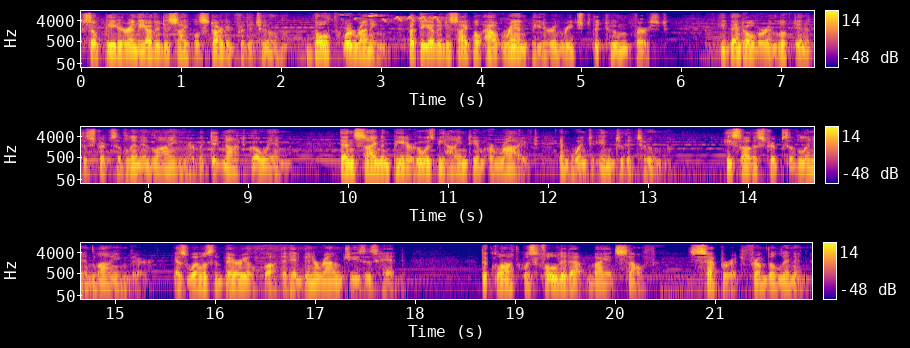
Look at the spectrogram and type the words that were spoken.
So Peter and the other disciple started for the tomb. Both were running, but the other disciple outran Peter and reached the tomb first. He bent over and looked in at the strips of linen lying there, but did not go in. Then Simon Peter, who was behind him, arrived and went into the tomb. He saw the strips of linen lying there, as well as the burial cloth that had been around Jesus' head. The cloth was folded up by itself, separate from the linen.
